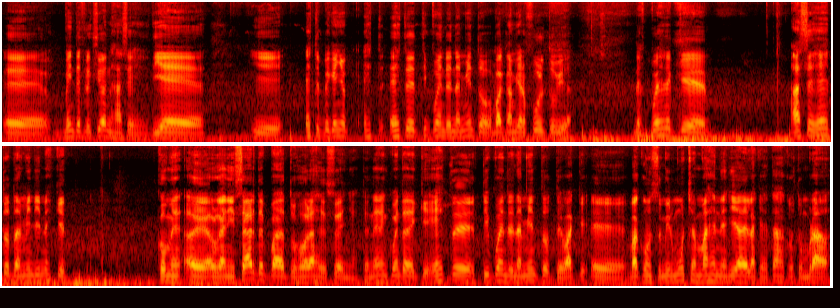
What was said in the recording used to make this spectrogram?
20 eh, flexiones, haces 10. Y este pequeño, este, este, tipo de entrenamiento va a cambiar full tu vida. Después de que haces esto, también tienes que eh, organizarte para tus horas de sueño. Tener en cuenta de que este tipo de entrenamiento te va, eh, va a consumir mucha más energía de la que estás acostumbrado.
